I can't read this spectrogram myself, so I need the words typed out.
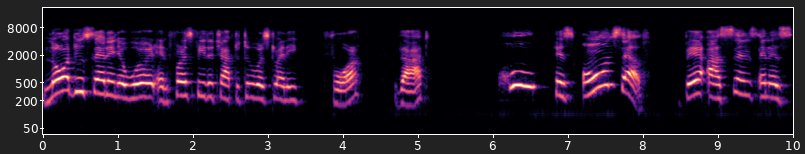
Lord, you said in your word in 1 Peter chapter 2, verse 24, that who his own self bare our sins in his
